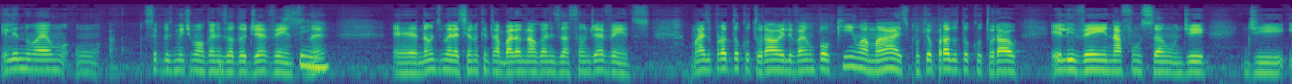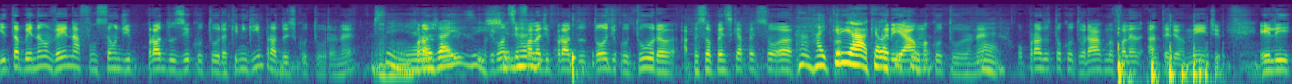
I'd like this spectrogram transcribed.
ele não é um, um- simplesmente um organizador de eventos, Sim. né? É, não desmerecendo quem trabalha na organização de eventos. Mas o produtor cultural, ele vai um pouquinho a mais, porque o produtor cultural, ele vem na função de... de e também não vem na função de produzir cultura, que ninguém produz cultura, né? Sim, ela Produ- já existe. Porque quando né? você fala de produtor de cultura, a pessoa pensa que a pessoa Vai criar aquela criar cultura. uma cultura, né? É. O produtor cultural, como eu falei anteriormente, ele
